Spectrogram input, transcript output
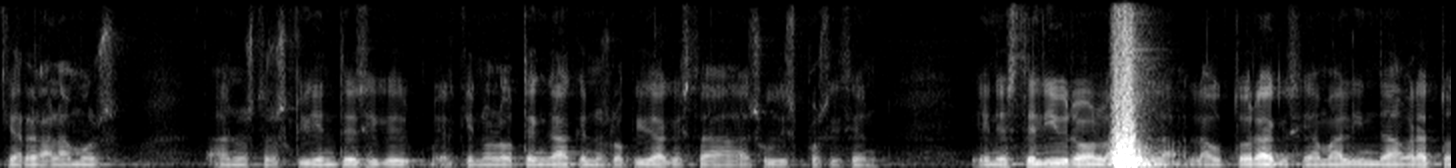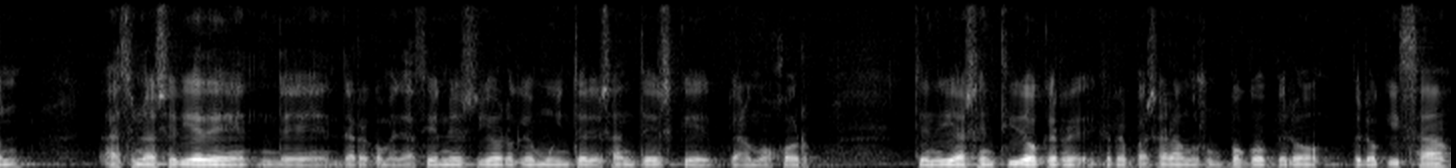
que, regalamos a nuestros clientes y que el que no lo tenga, que nos lo pida, que está a su disposición. En este libro, la, autora, que se llama Linda Gratton, hace una serie de, recomendaciones, yo creo que muy interesantes, que a lo mejor tendría sentido que, repasáramos un poco, pero, pero quizá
